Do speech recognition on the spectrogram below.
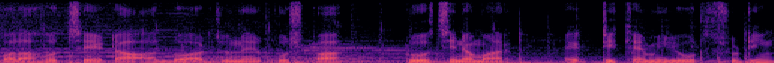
বলা হচ্ছে এটা আল্লু অর্জুনের পুষ্পা টু সিনেমার একটি ক্যামিউর শুটিং।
